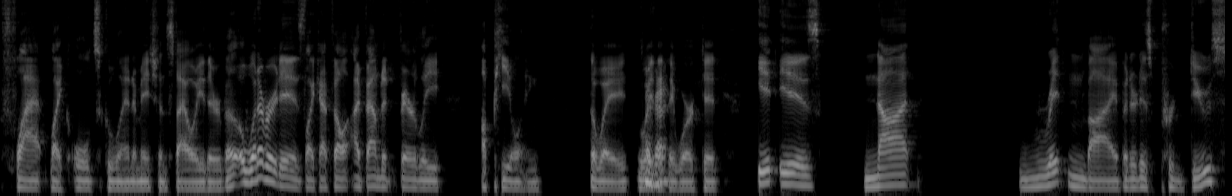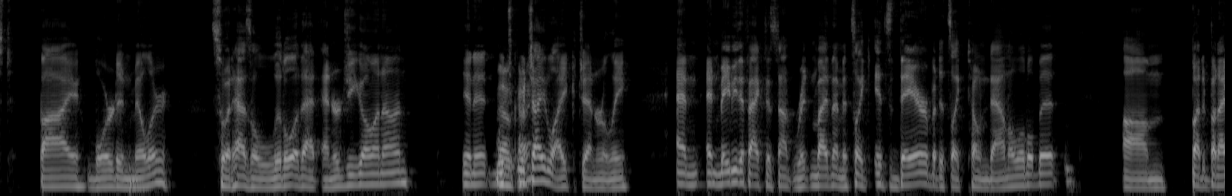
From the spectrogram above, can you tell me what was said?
flat like old school animation style either. But whatever it is, like I felt I found it fairly appealing the way the way Okay. that they worked it. It is not written by, but it is produced by Lord and Miller. So it has a little of that energy going on in it, which, Okay. which I like generally. And and maybe the fact it's not written by them, it's like it's there, but it's like toned down a little bit. Um, but but I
